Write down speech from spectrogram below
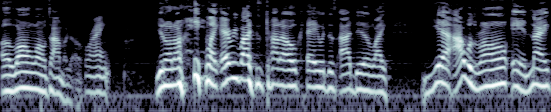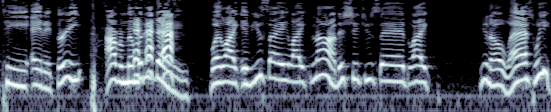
a long, long time ago. Right. You know what I mean? Like everybody's kind of okay with this idea of like, yeah, I was wrong in 1983. I remember the day. But like, if you say like, nah, this shit you said like, you know, last week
